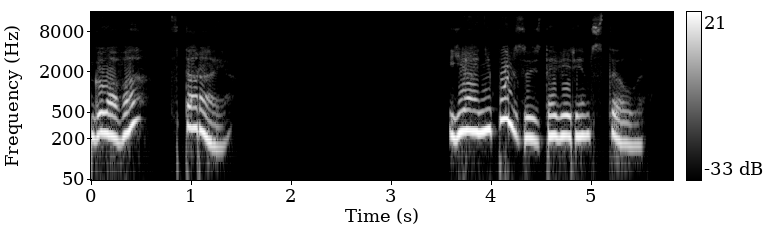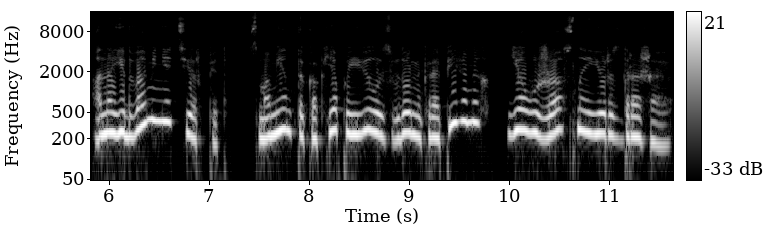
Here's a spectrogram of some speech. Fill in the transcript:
Глава вторая Я не пользуюсь доверием Стеллы. Она едва меня терпит. С момента, как я появилась в доме Крапивиных, я ужасно ее раздражаю.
